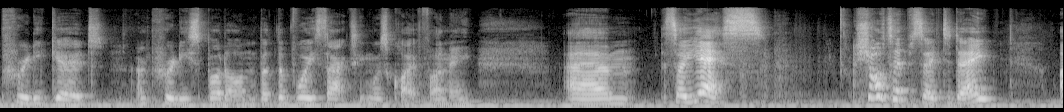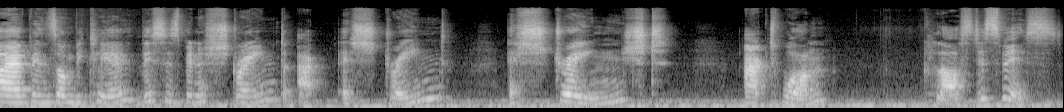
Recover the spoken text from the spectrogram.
pretty good and pretty spot on, but the voice acting was quite funny. Um, so yes, short episode today. I have been Zombie Cleo. This has been a strained, estranged, estranged Act One. Class dismissed.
